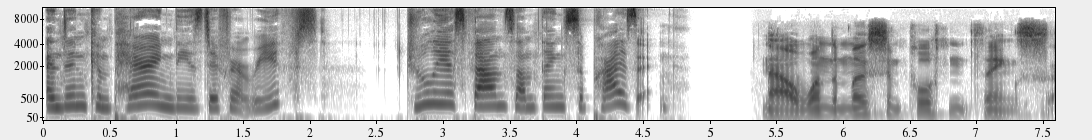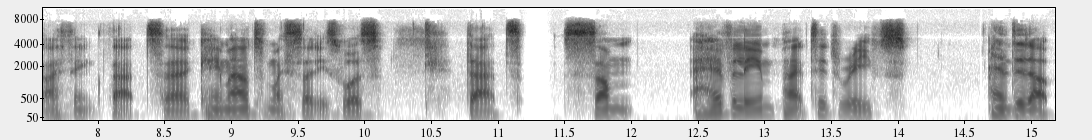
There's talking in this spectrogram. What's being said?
And in comparing these different reefs, Julius found something surprising. Now, one of the most important things I think that uh, came out of my studies was that some heavily impacted reefs ended up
